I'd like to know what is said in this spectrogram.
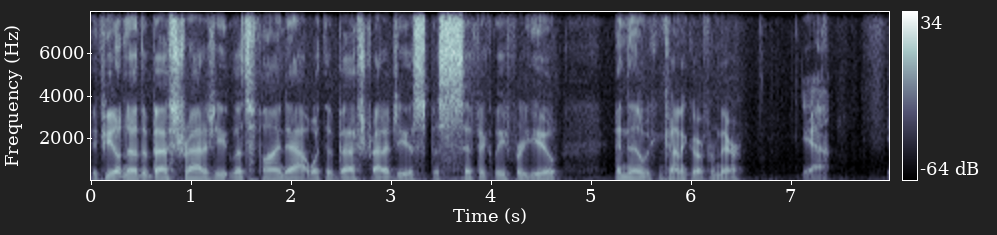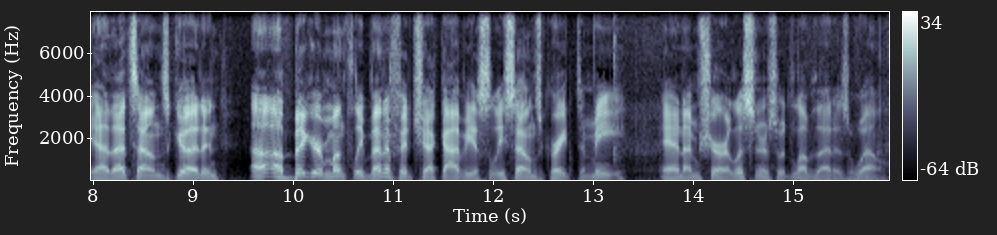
If you don't know the best strategy, let's find out what the best strategy is specifically for you, and then we can kind of go from there. Yeah. Yeah, that sounds good. And uh, a bigger monthly benefit check obviously sounds great to me. And I'm sure our listeners would love that as well.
